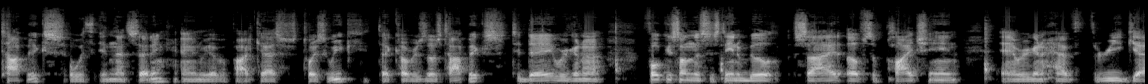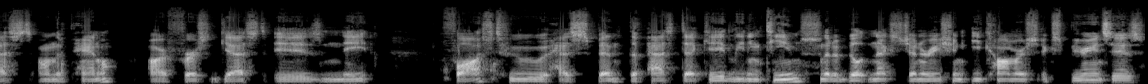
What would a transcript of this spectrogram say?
topics within that setting. And we have a podcast twice a week that covers those topics. Today, we're going to focus on the sustainable side of supply chain, and we're going to have three guests on the panel. Our first guest is Nate Faust, who has spent the past decade leading teams that have built next generation e commerce experiences.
